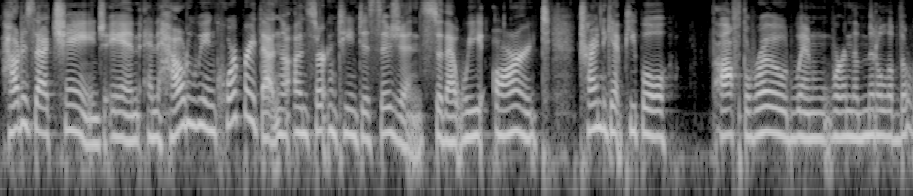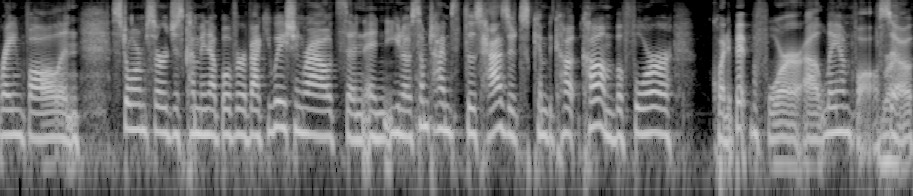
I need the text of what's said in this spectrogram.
How does that change? And and how do we incorporate that in uncertainty decisions so that we aren't trying to get people off the road when we're in the middle of the rainfall and storm surge is coming up over evacuation routes. And and you know sometimes those hazards can become before quite a bit before uh, landfall. Right. So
